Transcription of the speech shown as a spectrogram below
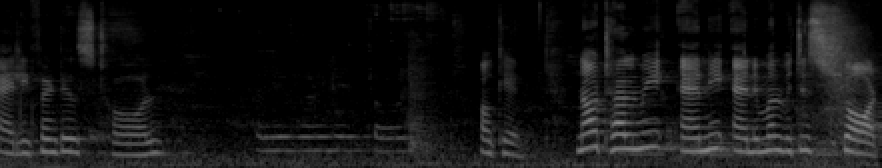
Elephant is tall. Okay. Now tell me any animal which is short.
